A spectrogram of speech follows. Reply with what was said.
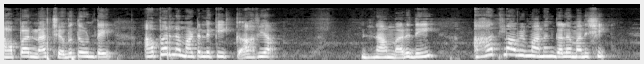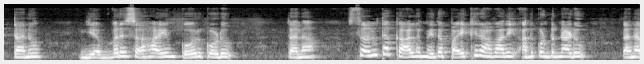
అపర్ణ చెబుతూ ఉంటే అపర్ణ మాటలకి కావ్య నా మరిది ఆత్మాభిమానం గల మనిషి. తను ఎవ్వరి సహాయం కోరుకోడు. తన సొంత కాళ్ళ మీద పైకి రావాలి అనుకుంటున్నాడు. తన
